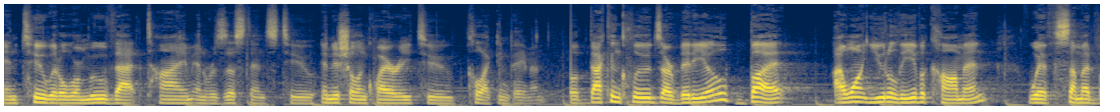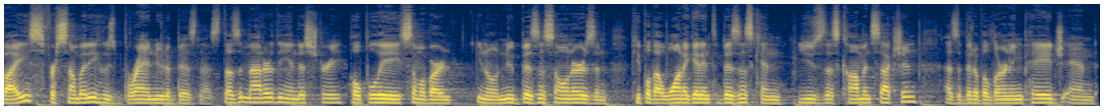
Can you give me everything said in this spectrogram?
and two, it'll remove that time and resistance to initial inquiry to collecting payment. So that concludes our video, but I want you to leave a comment with some advice for somebody who's brand new to business. Doesn't matter the industry. Hopefully some of our you know new business owners and people that want to get into business can use this comment section as a bit of a learning page and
